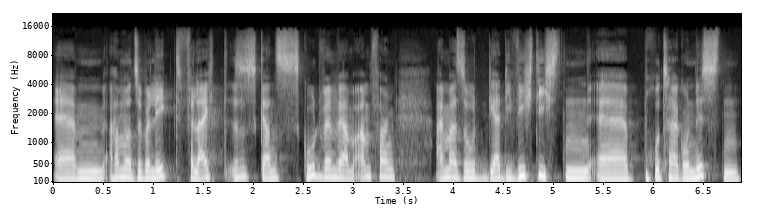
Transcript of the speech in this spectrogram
Ähm, haben wir uns überlegt, vielleicht ist es ganz gut, wenn wir am Anfang einmal so ja die wichtigsten äh, Protagonisten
